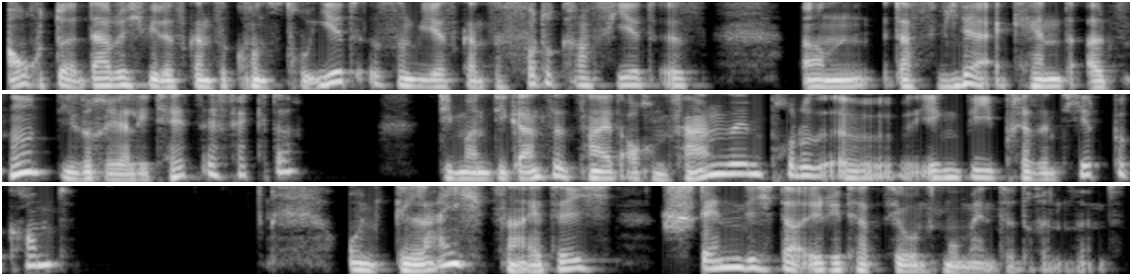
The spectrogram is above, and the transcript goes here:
auch dadurch, wie das Ganze konstruiert ist und wie das Ganze fotografiert ist, ähm, das wiedererkennt als ne, diese Realitätseffekte, die man die ganze Zeit auch im Fernsehen äh, irgendwie präsentiert bekommt und gleichzeitig ständig da Irritationsmomente drin sind.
